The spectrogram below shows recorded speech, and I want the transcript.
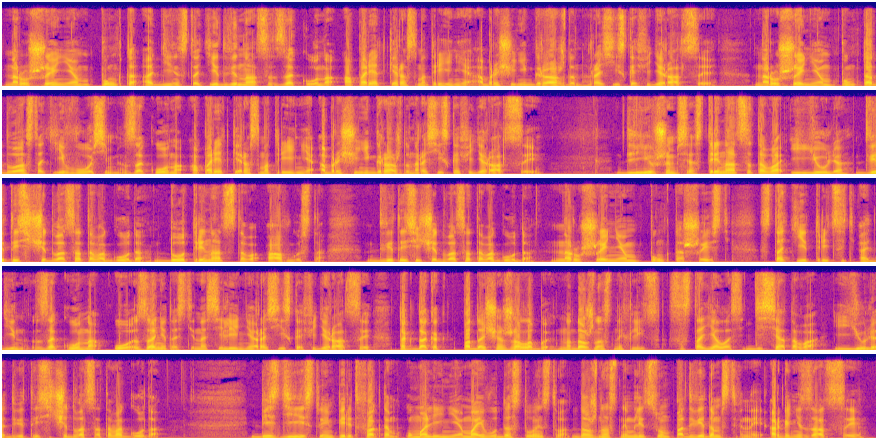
нарушением пункта 1 статьи 12 Закона о порядке рассмотрения обращений граждан Российской Федерации – нарушением пункта 2 статьи 8 Закона о порядке рассмотрения обращений граждан Российской Федерации, длившимся с 13 июля 2020 года до 13 августа 2020 года нарушением пункта 6 статьи 31 Закона о занятости населения Российской Федерации, тогда как подача жалобы на должностных лиц состоялась 10 июля 2020 года. Бездействием перед фактом умаления моего достоинства должностным лицом подведомственной организации –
